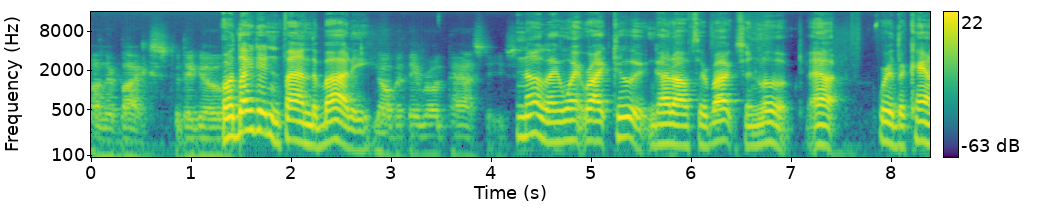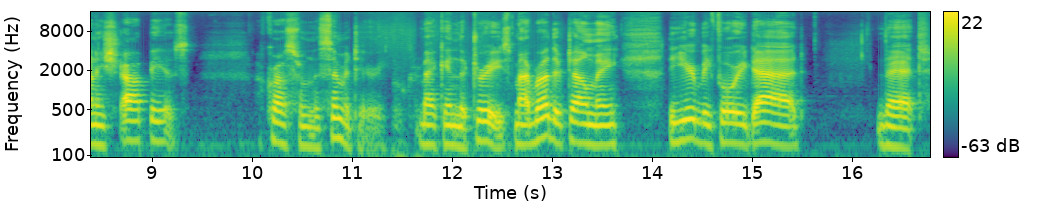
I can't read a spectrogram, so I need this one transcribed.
on their bikes? Did they go? Well, they didn't find the body. No, but they rode past it. You said. No, they went right to it and got off their bikes and looked out where the county shop is, across from the cemetery, Okay. back in the trees. My brother told me the year before he died that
